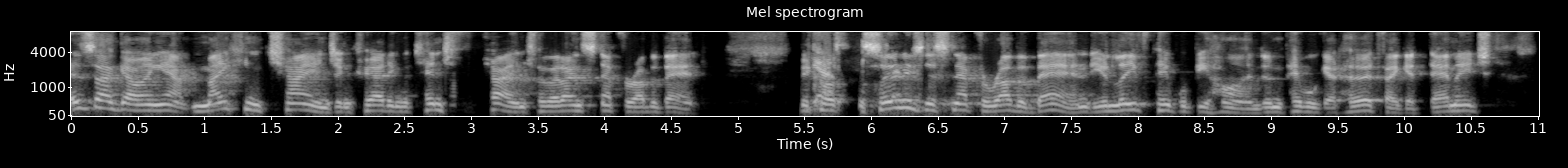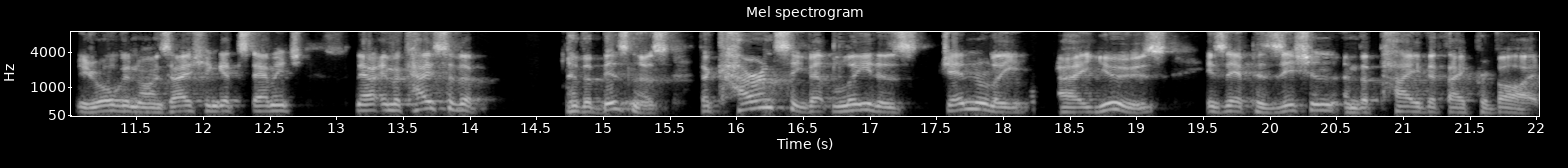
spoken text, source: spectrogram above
as they're going out, making change and creating the tension for change so they don't snap the rubber band. Because yeah. as soon as you snap the rubber band, you leave people behind and people get hurt, they get damaged, your organization gets damaged. Now, in the case of a, of a business, the currency that leaders generally uh, use is their position and the pay that they provide.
